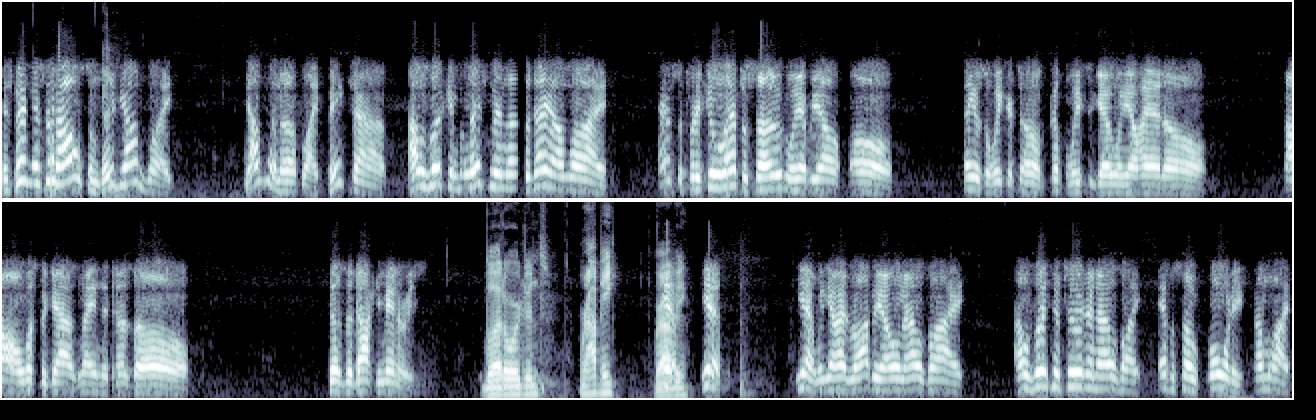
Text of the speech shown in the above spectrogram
It's been it's been awesome, dude. Y'all like y'all went up like big time. I was looking listening the other day. I'm like, that's a pretty cool episode. Whenever y'all, oh, I think it was a week or two, a couple weeks ago when y'all had, uh, oh, what's the guy's name that does the uh, does the documentaries? Blood Origins, Robbie. Robbie. Yeah, yeah, yeah. When y'all had Robbie on, I was like, I was listening to it and I was like, episode forty. I'm like,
